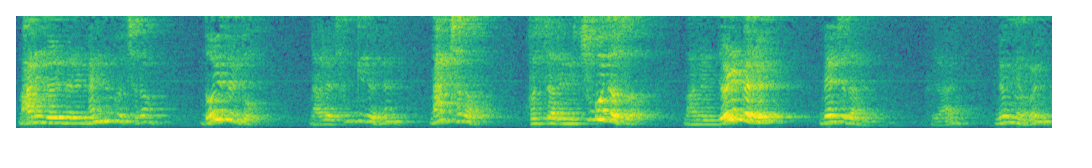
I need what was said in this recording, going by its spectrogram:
많은 열매를 맺는 것처럼 너희들도 나를 섬기려면 나처럼 겉사람이 죽어져서 많은 열매를 맺으라는 그러한 명령을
